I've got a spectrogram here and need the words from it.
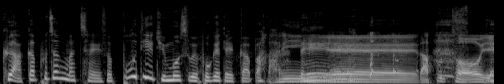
그 아까 포장마차에서 뿌디의 뒷모습을 보게 될까봐. 많이 네. 예, 낮부터 예.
